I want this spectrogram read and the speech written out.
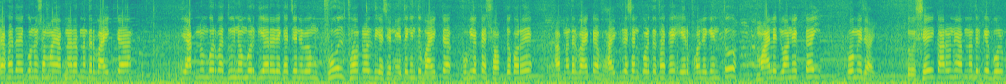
দেখা যায় কোনো সময় আপনারা আপনাদের বাইকটা এক নম্বর বা দুই নম্বর গিয়ারে রেখেছেন এবং ফুল থ্রটল দিয়েছেন, এতে কিন্তু বাইকটা খুবই একটা শব্দ করে, আপনাদের বাইকটা ভাইব্রেশন করতে থাকে, এর ফলে কিন্তু মাইলেজ অনেকটাই কমে যায়। তো সেই কারণে আপনাদেরকে বলব,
